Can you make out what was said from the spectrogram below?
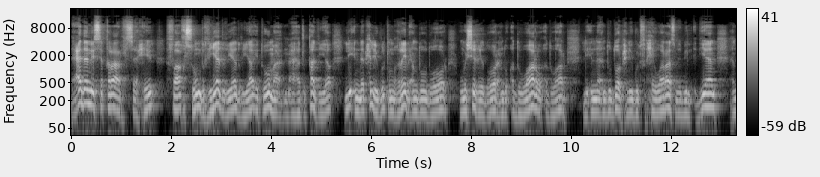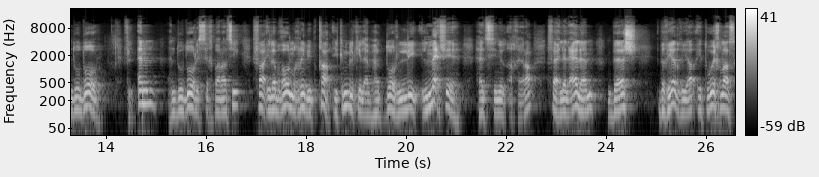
عدم الاستقرار في الساحل فخصهم دغيا دغيا دغيا يطووا مع, هذه القضية لأن بحال اللي قلت المغرب عنده دور وماشي غير دور عنده أدوار وأدوار لأن عنده دور بحال اللي قلت في الحوارات ما بين الأديان عنده دور في الأمن عنده دور استخباراتي فإلا بغاو المغرب يبقى يكمل كيلعب هذا الدور اللي لمع فيه هذه السنين الأخيرة فعلى العالم باش دغيا دغيا يطوي خلاص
